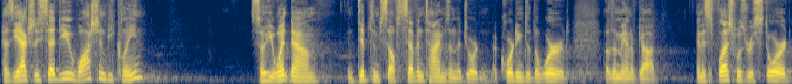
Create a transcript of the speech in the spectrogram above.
Has he actually said to you, Wash and be clean? So he went down and dipped himself seven times in the Jordan, according to the word of the man of God. And his flesh was restored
